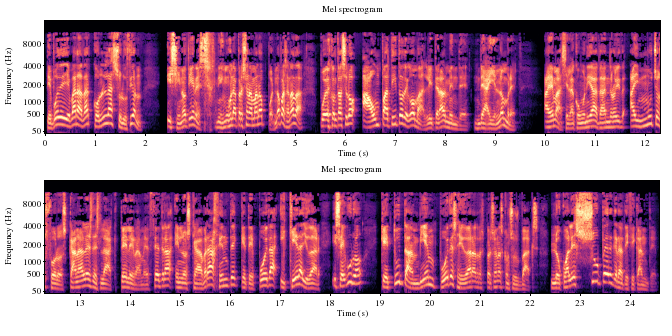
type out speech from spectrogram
te puede llevar a dar con la solución. Y si no tienes ninguna persona a mano, pues no pasa nada. Puedes contárselo a un patito de goma, literalmente. De ahí el nombre. Además, en la comunidad Android hay muchos foros, canales de Slack, Telegram, etc., en los que habrá gente que te pueda y quiera ayudar. Y seguro que tú también puedes ayudar a otras personas con sus bugs, lo cual es súper gratificante.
